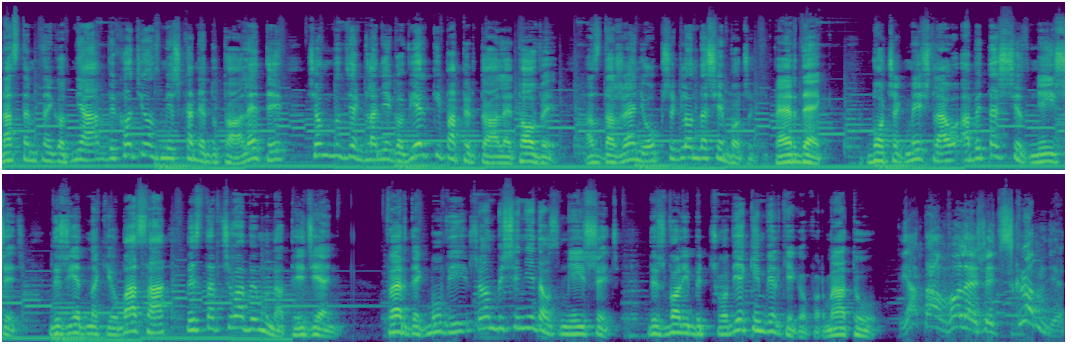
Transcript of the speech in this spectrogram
Następnego dnia wychodzi on z mieszkania do toalety, ciągnąc jak dla niego wielki papier toaletowy, a zdarzeniu przygląda się Boczek i Ferdek. Boczek myślał, aby też się zmniejszyć, gdyż jedna kiełbasa wystarczyłaby mu na tydzień. Ferdek mówi, że on by się nie dał zmniejszyć, gdyż woli być człowiekiem wielkiego formatu. Ja tam wolę żyć skromnie,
